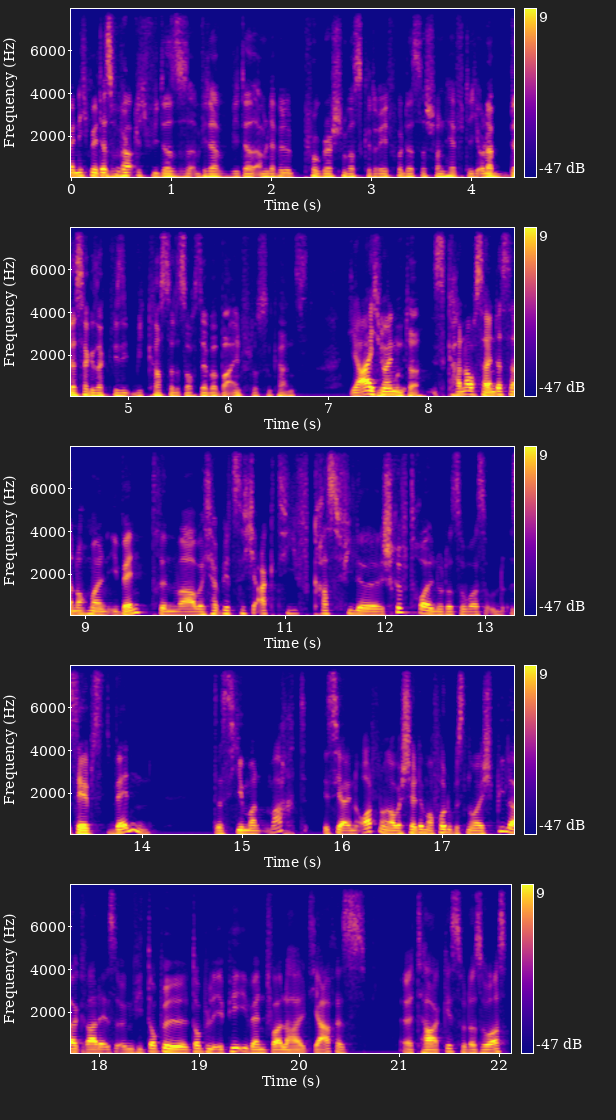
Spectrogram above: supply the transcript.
wenn ich mir das also wirklich wieder, wieder, wieder am Level Progression was gedreht wurde, das ist schon heftig. Oder besser gesagt, wie, wie krass du das auch selber beeinflussen kannst. Ja, ich meine, es kann auch sein, dass da noch mal ein Event drin war, aber ich habe jetzt nicht aktiv krass viele Schriftrollen oder sowas. Und selbst wenn das jemand macht, ist ja in Ordnung. Aber stell dir mal vor, du bist neuer Spieler, gerade ist irgendwie Doppel, Doppel-EP-Event, weil er halt Jahres Tag ist oder sowas,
